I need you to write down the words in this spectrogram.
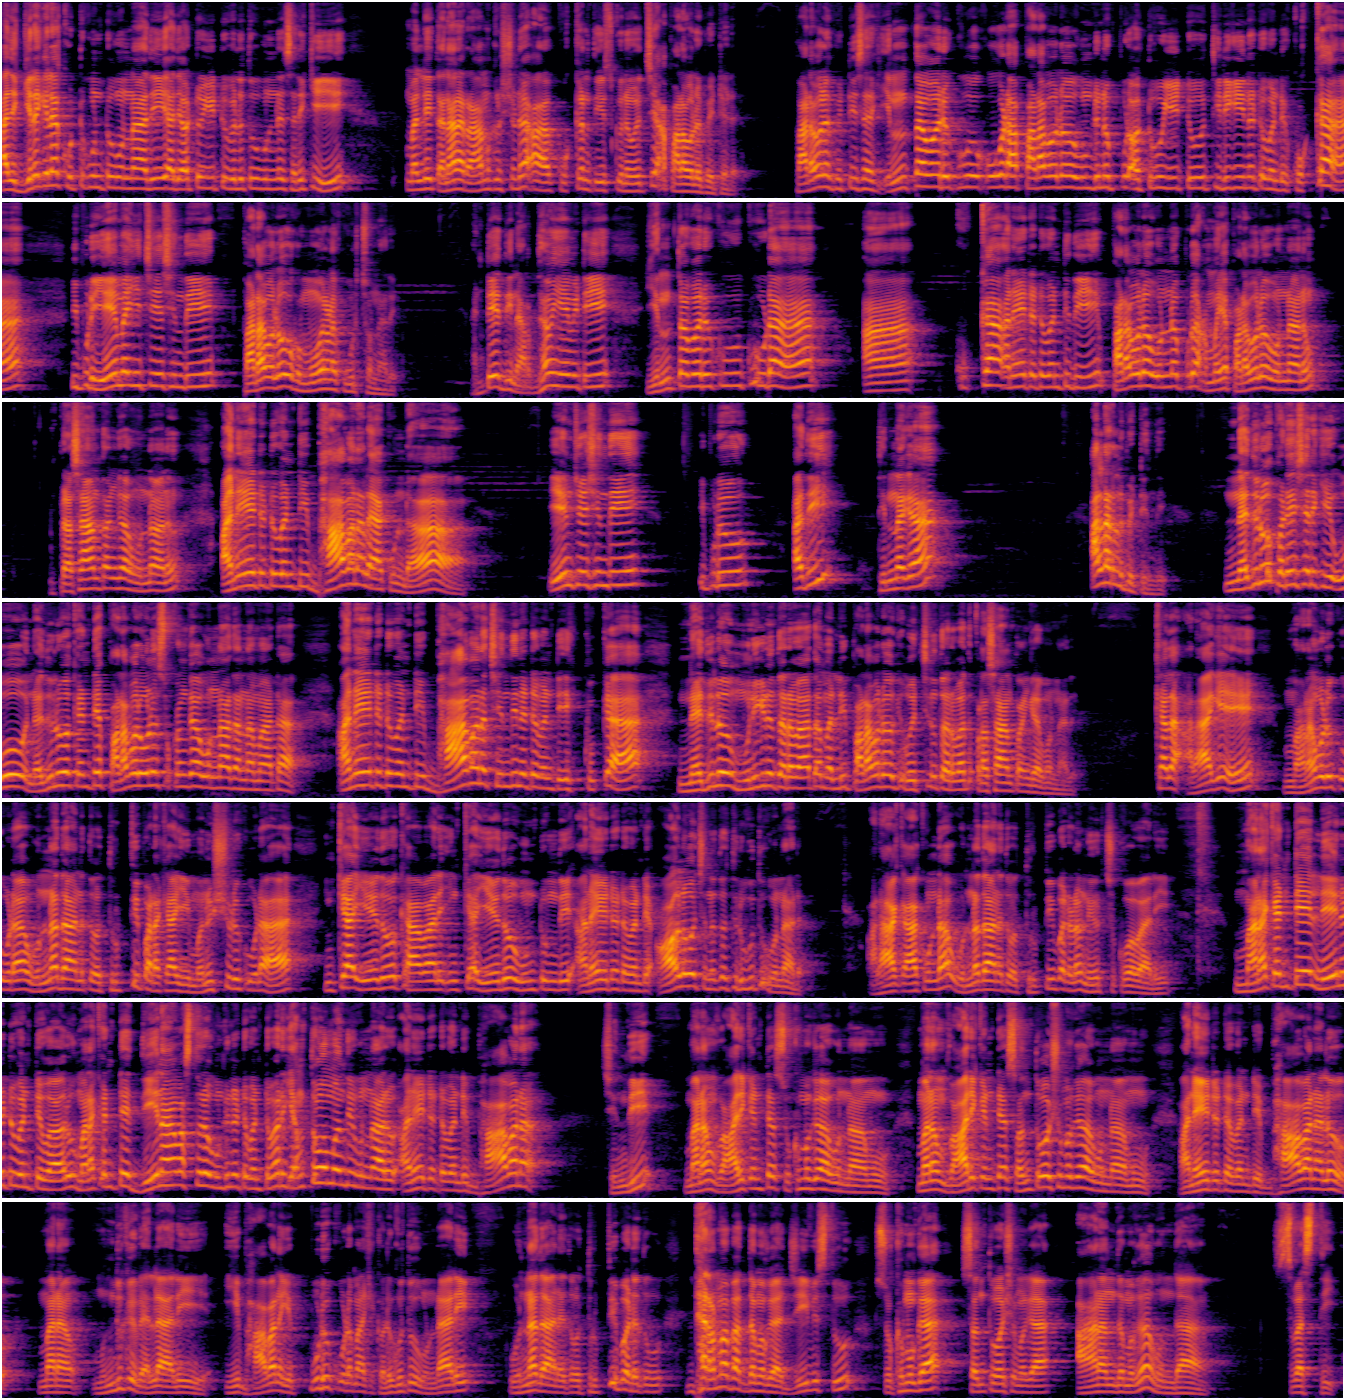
అది గిలగిల కొట్టుకుంటూ ఉన్నది అది అటు ఇటు వెళుతూ ఉండేసరికి మళ్ళీ తెనాల రామకృష్ణుడు ఆ కుక్కను తీసుకుని వచ్చి ఆ పడవలో పెట్టాడు. పడవలో పెట్టేసరికి ఇంతవరకు కూడా పడవలో ఉండినప్పుడు అటు ఇటు తిరిగినటువంటి కుక్క ఇప్పుడు ఏమై చేసింది? పడవలో ఒక మూలన కూర్చున్నది. అంటే దీని అర్థం ఏమిటి? ఇంతవరకు కూడా ఆ కుక్క అనేటటువంటిది పడవలో ఉన్నప్పుడు అమ్మయ్య పడవలో ఉన్నాను ప్రశాంతంగా ఉన్నాను అనేటటువంటి భావన లేకుండా ఏం చేసింది? ఇప్పుడు అది తిన్నగా అల్లర్లు పెట్టింది. నదిలో పడేసరికి ఓ నదిలో కంటే పడవలోనే సుఖంగా ఉన్నదన్నమాట అనేటటువంటి భావన చెందినటువంటి కుక్క నదిలో మునిగిన తర్వాత మళ్ళీ పడవలోకి వచ్చిన తర్వాత ప్రశాంతంగా ఉన్నది. కదా? అలాగే మనవుడు కూడా ఉన్నదానితో తృప్తి పడక ఈ మనుష్యుడు కూడా ఇంకా ఏదో కావాలి ఇంకా ఏదో ఉంటుంది అనేటటువంటి ఆలోచనతో తిరుగుతూ ఉన్నాడు. అలా కాకుండా ఉన్నదానితో తృప్తి పడడం నేర్చుకోవాలి. మనకంటే లేనటువంటి వారు మనకంటే దీనావస్థలో ఉండినటువంటి వారు ఎంతోమంది ఉన్నారు అనేటటువంటి భావన చెంది మనం వారికంటే సుఖముగా ఉన్నాము మనం వారికంటే సంతోషముగా ఉన్నాము అనేటటువంటి భావనలో మనం ముందుకు వెళ్ళాలి ఈ భావన ఎప్పుడూ కూడా మనకి కలుగుతూ ఉండాలి ఉన్నదానితో తృప్తి పడుతూ ధర్మబద్ధముగా జీవిస్తూ సుఖముగా సంతోషముగా ఆనందముగా ఉందా. స్వస్తి.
